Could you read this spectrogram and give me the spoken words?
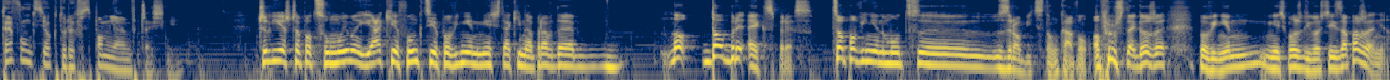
te funkcje, o których wspomniałem wcześniej. Czyli jeszcze podsumujmy, jakie funkcje powinien mieć taki naprawdę no, dobry ekspres. Co powinien móc y, zrobić z tą kawą? Oprócz tego, że powinien mieć możliwość jej zaparzenia.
